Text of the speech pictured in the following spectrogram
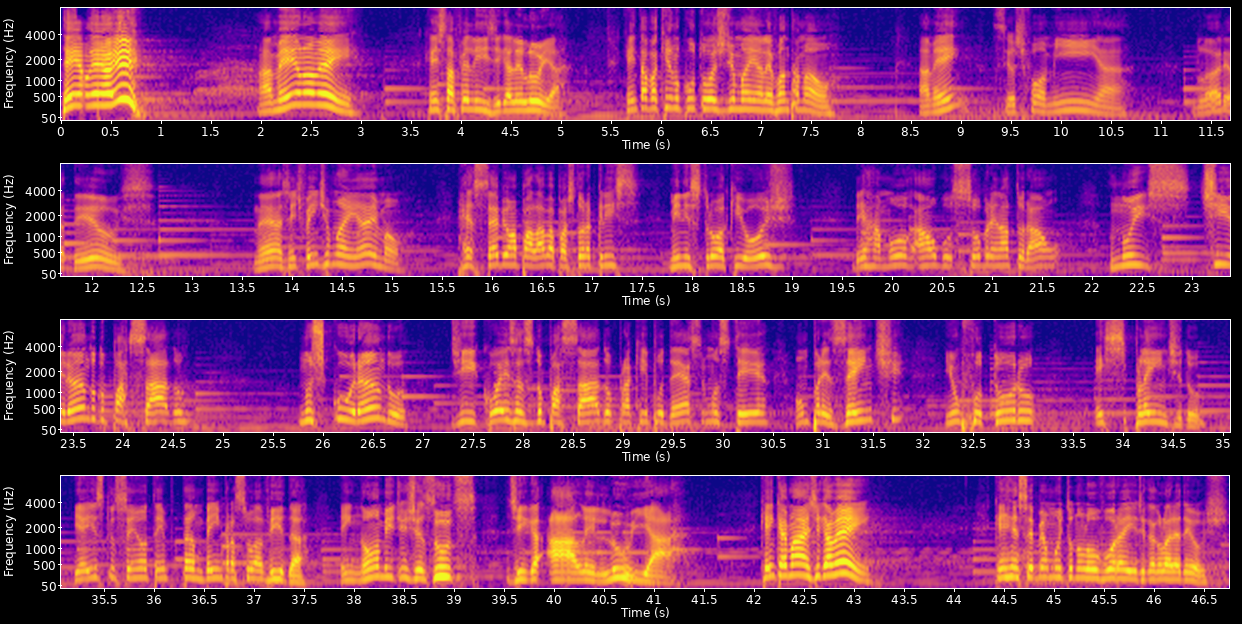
Tem alguém aí? Amém ou não amém? Quem está feliz, diga aleluia. Quem estava aqui no culto hoje de manhã, levanta a mão. Amém? Seus fominha. Glória a Deus. Né? A gente vem de manhã, irmão. Recebe uma palavra, a pastora Cris ministrou aqui hoje. Derramou algo sobrenatural, nos tirando do passado, nos curando de coisas do passado para que pudéssemos ter um presente e um futuro esplêndido. E é isso que o Senhor tem também para a sua vida. Em nome de Jesus, diga aleluia. Quem quer mais? Diga amém. Quem recebeu muito no louvor aí, diga glória a Deus.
